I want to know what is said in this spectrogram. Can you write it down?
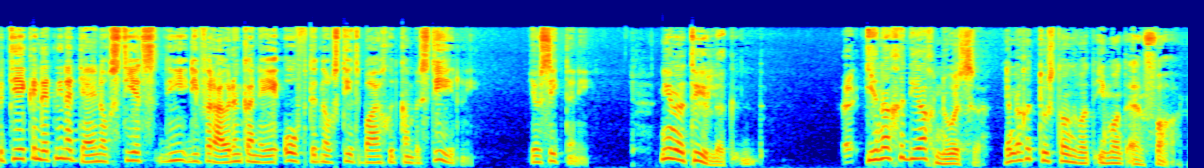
beteken dit nie dat jy nog steeds nie die verhouding kan hê of dit nog steeds baie goed kan bestuur nie. Jou siekte nie. Nee natuurlik. Enige diagnose, enige toestand wat iemand ervaar,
